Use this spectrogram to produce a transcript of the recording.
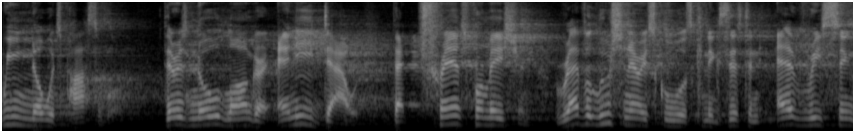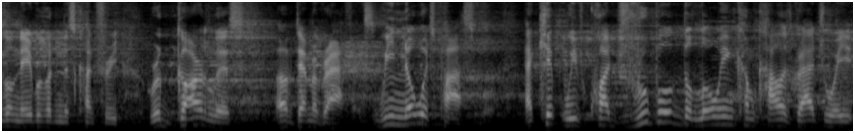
we know it's possible. There is no longer any doubt that transformation, revolutionary schools can exist in every single neighborhood in this country, regardless of demographics. We know it's possible. At KIPP, we've quadrupled the low-income college graduate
